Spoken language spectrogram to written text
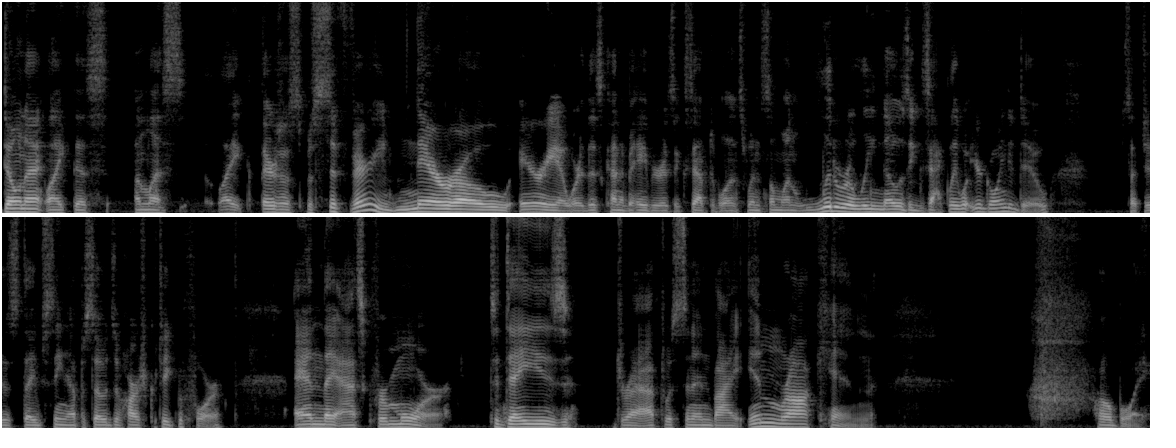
Don't act like this unless like there's a specific very narrow area where this kind of behavior is acceptable and it's when someone literally knows exactly what you're going to do such as they've seen episodes of Harsh Critique before, and they ask for more. Today's draft was sent in by Imrakin. Oh boy.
